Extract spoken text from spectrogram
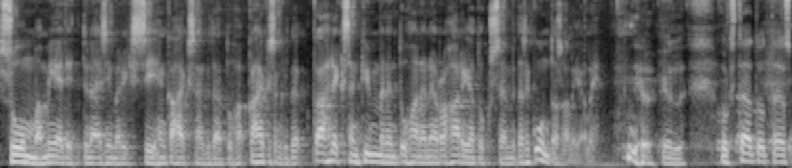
summa mietittynä esimerkiksi siihen 80 000, 80, 80 000 euro harjoitukseen, mitä se kuntosali oli. Joo, kyllä. Onko tämä, tuota, jos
